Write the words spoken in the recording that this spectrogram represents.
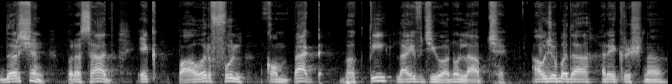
દર્શન, પ્રસાદ, એક પાવરફુલ કોમ્પેક્ટ ભક્તિ લાઈફ જીવવાનો લાભ છે. આવજો બધા. હરે કૃષ્ણ.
